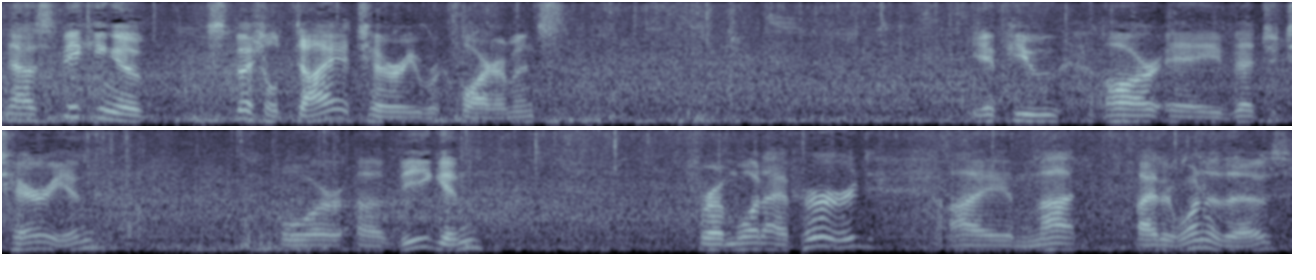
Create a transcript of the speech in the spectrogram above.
Now, speaking of special dietary requirements, if you are a vegetarian or a vegan, from what I've heard, I am not either one of those,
